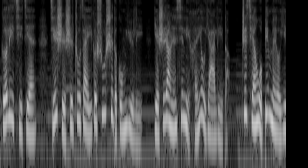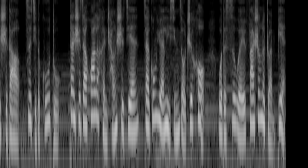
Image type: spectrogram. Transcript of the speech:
隔离期间，即使是住在一个舒适的公寓里，也是让人心里很有压力的。之前我并没有意识到自己的孤独，但是在花了很长时间在公园里行走之后，我的思维发生了转变。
